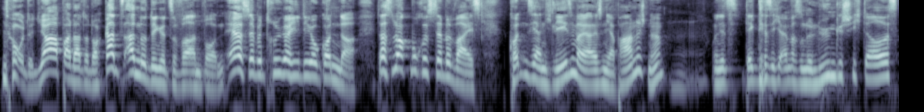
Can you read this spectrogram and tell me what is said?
Und in Japan hat er noch ganz andere Dinge zu verantworten. Er ist der Betrüger Hideo Gonda. Das Logbuch ist der Beweis. Konnten sie ja nicht lesen, weil er alles in Japanisch, ne? Und jetzt denkt er sich einfach so eine Lügengeschichte aus.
